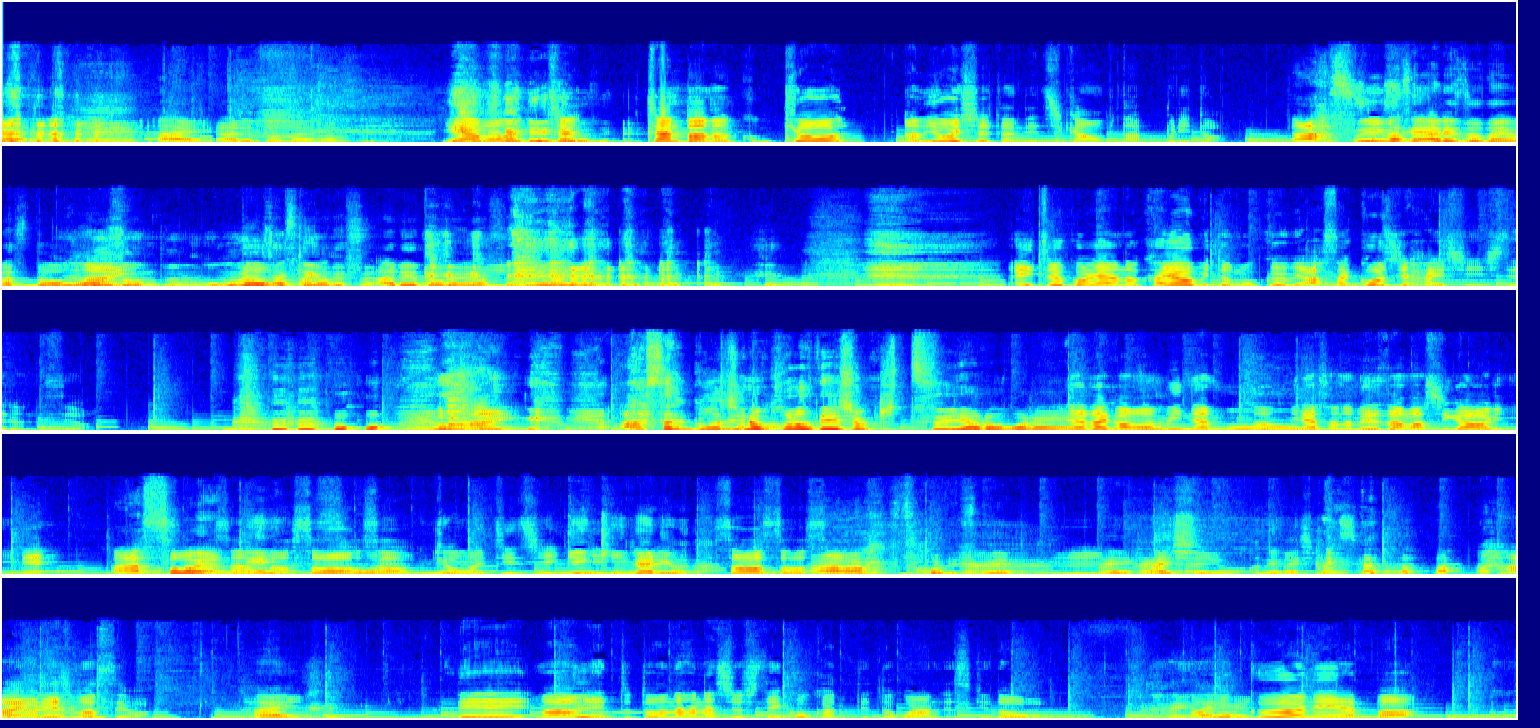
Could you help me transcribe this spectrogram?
はい。ありがとうございます。やもうちゃんとあの今日あの用意しといたんで時間をたっぷりとあすいません。ありがとうございます。どうも。思うはい。存分ど思いうのです。ありがとうございます、え 一応これあの火曜日と木曜日朝5時配信してるんですよ。はい。朝5時のこのテンションきついやろこれ。いやだからもうみんなうん。皆さんの目覚まし代わりにね。あそうやね。そうそう今日も一日元気に。なるような。そうそうそう。あそうですね。うん。はいはいはい。配信をお願いします。はいお願いしますよ。はい。でまあでえっとどんな話をしていこうかってところなんですけど、はい。ま僕はねやっぱ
